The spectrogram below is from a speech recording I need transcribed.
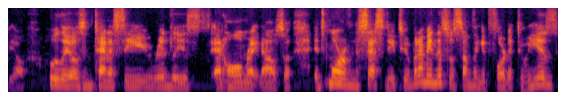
you know, Julio's in Tennessee, Ridley's at home right now, so it's more of necessity too. But I mean, this was something in Florida too. He is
